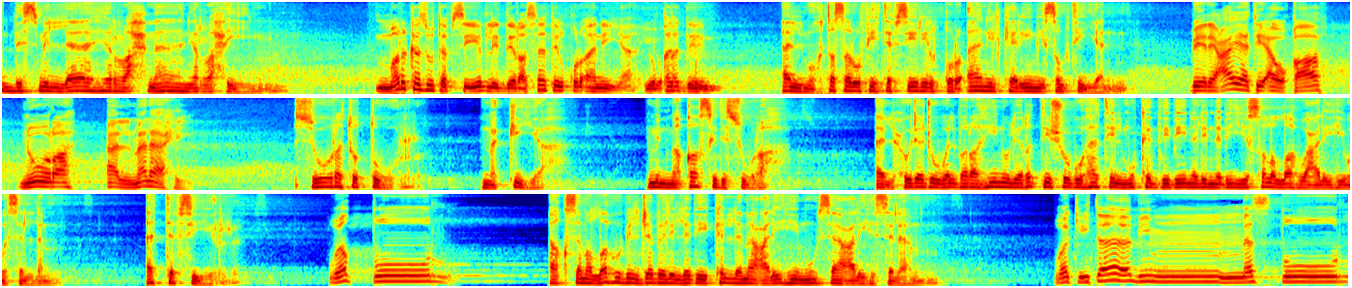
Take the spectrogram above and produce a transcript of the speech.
بسم الله الرحمن الرحيم. مركز تفسير للدراسات القرآنية يقدم. المختصر في تفسير القرآن الكريم صوتيا. برعاية أوقاف نوره الملاحي. سورة الطور مكية. من مقاصد السورة الحجج والبراهين لرد شبهات المكذبين للنبي صلى الله عليه وسلم. التفسير والطور. أقسم الله بالجبل الذي كلم عليه موسى عليه السلام. وكتاب مسطور.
